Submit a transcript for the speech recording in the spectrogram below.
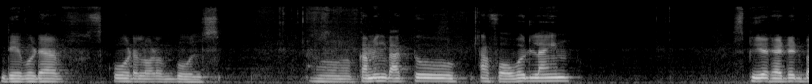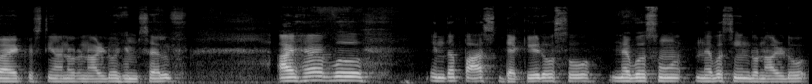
they would have scored a lot of goals. Uh, coming back to our forward line, spearheaded by Cristiano Ronaldo himself, I have. Uh, in the past decade or so never saw never seen Ronaldo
